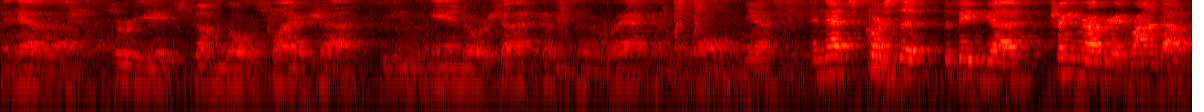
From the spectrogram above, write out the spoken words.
They had a thirty-eight stun ghost five shot and or shotguns in a rack on the wall. Yeah, and that's, of course, the, the big, uh, train robbery at Rondout.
